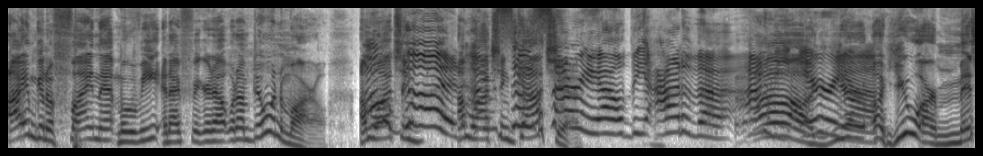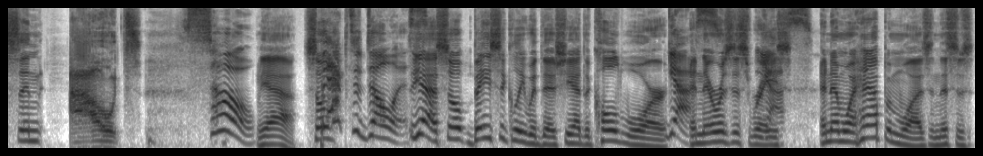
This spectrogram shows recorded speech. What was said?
I am gonna find that movie and i figured out what i'm doing tomorrow. I'm oh, watching good. i'm watching so gotcha. Sorry, I'll be out of the out oh, of the area. You're, oh, you are missing out. So Yeah. So back to Dulles. yeah, so basically with this, you had the Cold War, Yes. and there was this race, Yes. and then what happened was, and this is,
